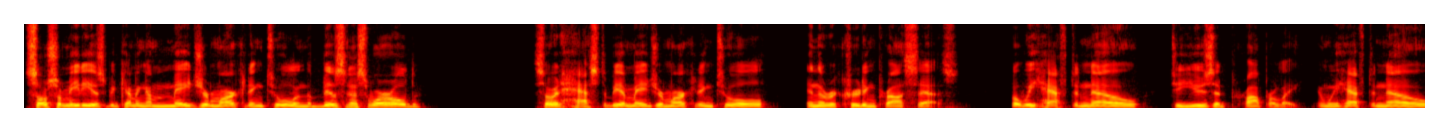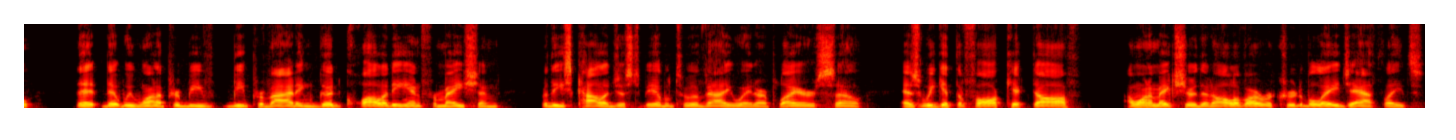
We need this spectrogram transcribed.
social media is becoming a major marketing tool in the business world. So it has to be a major marketing tool in the recruiting process. But we have to know to use it properly. And we have to know that, that we want to be, be providing good quality information for these colleges to be able to evaluate our players. So as we get the fall kicked off, I want to make sure that all of our recruitable age athletes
